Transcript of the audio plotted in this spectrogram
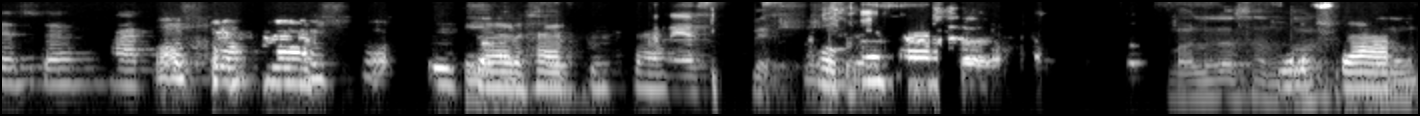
yes sir Sir, happy, sir. വളരെ സന്തോഷം.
